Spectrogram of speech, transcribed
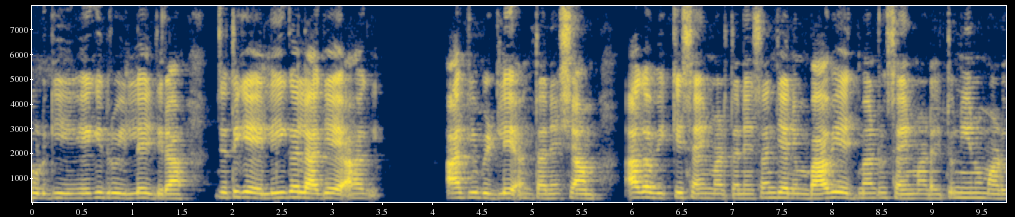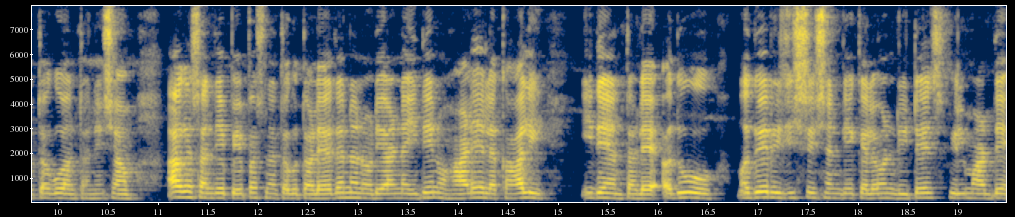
ಹುಡುಗಿ ಹೇಗಿದ್ರು ಇಲ್ಲೇ ಇದ್ದೀರಾ? ಜೊತೆಗೆ ಲೀಗಲ್ ಆಗಿ ಆಗಿ ಆಗಿ ಬಿಡಲಿ ಅಂತಾನೆ ಶ್ಯಾಮ್. ಆಗ ವಿಕ್ಕಿ ಸೈನ್ ಮಾಡ್ತಾನೆ, ಸಂಧ್ಯಾ ನಿಮ್ಮ ಬಾವಿ ಯಜಮಾನರು ಸೈನ್ ಮಾಡಾಯಿತು, ನೀನು ಮಾಡು, ತಗೋ, ಅಂತಾನೆ ಶ್ಯಾಮ್. ಆಗ ಸಂಧ್ಯಾ ಪೇಪರ್ಸ್ನ ತಗೋತಾಳೆ, ಅದನ್ನು ನೋಡಿ ಅಣ್ಣ, ಇದೇನು ಹಾಳೆ ಎಲ್ಲ ಖಾಲಿ ಇದೆ, ಅಂತಾಳೆ. ಅದು ಮದುವೆ ರಿಜಿಸ್ಟ್ರೇಷನ್ಗೆ ಕೆಲವೊಂದು ಡೀಟೇಲ್ಸ್ ಫಿಲ್ ಮಾಡಿದೆ,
